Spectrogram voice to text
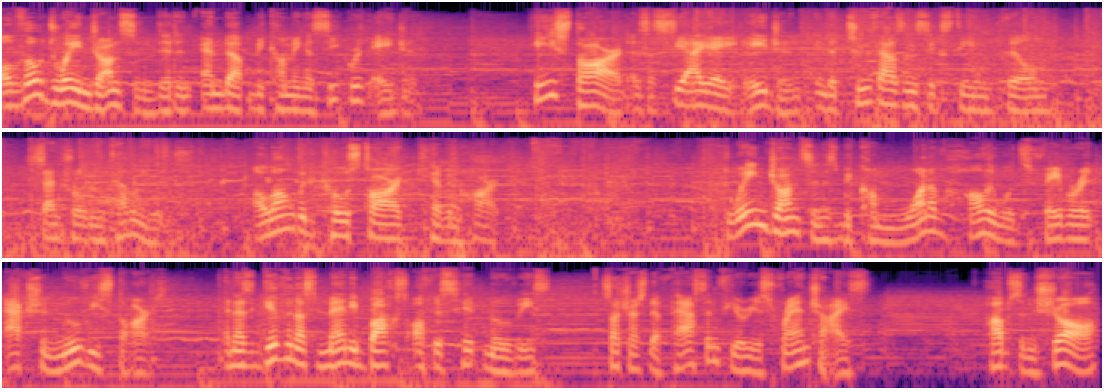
Although Dwayne Johnson didn't end up becoming a secret agent, he starred as a CIA agent in the 2016 film Central Intelligence, along with co-star Kevin Hart. Dwayne Johnson has become one of Hollywood's favorite action movie stars and has given us many box office hit movies such as the Fast and Furious franchise, Hobbs and Shaw,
